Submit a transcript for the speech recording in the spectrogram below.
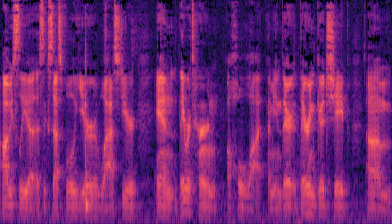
obviously a, a successful year last year and they return a whole lot. I mean, they're they're in good shape. Um,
